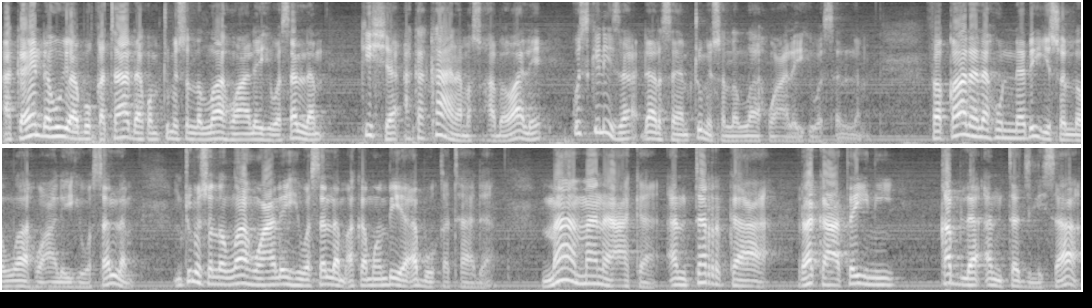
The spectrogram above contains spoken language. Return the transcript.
Akaenda huyo abu qatada kwa mtume salllahu alaihi wasallam kisha akakaa na masahaba wale kusikiliza darsa ya mtume salllahu alaihi wasallam faqala lahu nabiyi salllahu alaihi wasallam mtume salllahu alaihi wasallam akamwambia abu qatada ma manaaka an tarkaa rakataini qabla an tajlisa?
